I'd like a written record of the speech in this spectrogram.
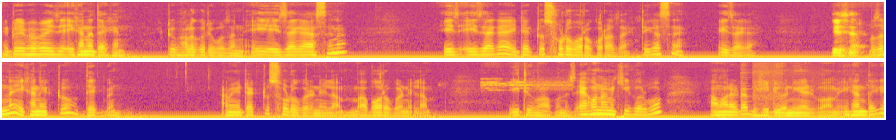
একটু এইভাবে এই যে এখানে দেখেন। একটু ভালো করে বোঝেন। এই এই জায়গায় আছে না? এই এই জায়গায় এটা একটু ছোট বড় করা যায় ঠিক আছে? এই জায়গায়। জি স্যার। বুঝলেন না? এখানে একটু দেখবেন। আমি এটা একটু ছোট করে নিলাম বা বড় করে নিলাম। ইউটিউব মাপ অনুযায়ী এখন আমি কি করব? আমার একটা ভিডিও নিয়ে আসব আমি। এখান থেকে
